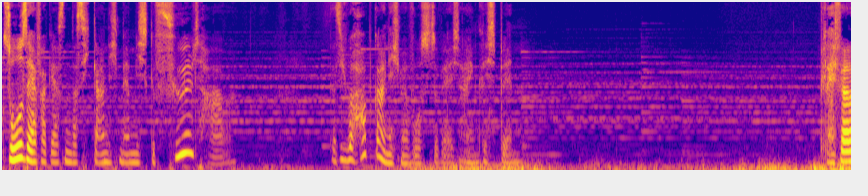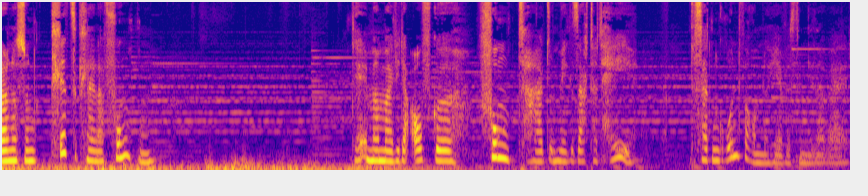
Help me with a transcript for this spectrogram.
So sehr vergessen, dass ich gar nicht mehr mich gefühlt habe dass ich überhaupt gar nicht mehr wusste, wer ich eigentlich bin. Vielleicht war da noch so ein klitzekleiner Funken, der immer mal wieder aufgefunkt hat und mir gesagt hat, hey, das hat einen Grund, warum du hier bist in dieser Welt.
